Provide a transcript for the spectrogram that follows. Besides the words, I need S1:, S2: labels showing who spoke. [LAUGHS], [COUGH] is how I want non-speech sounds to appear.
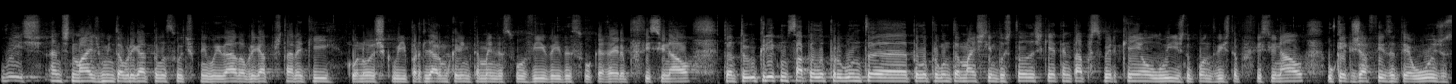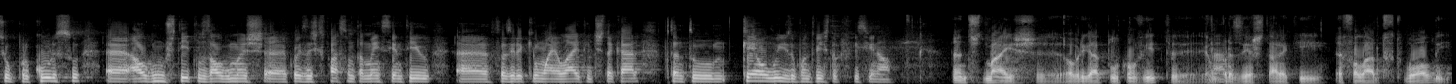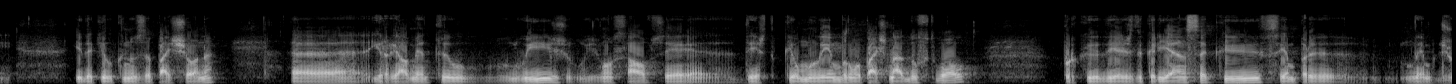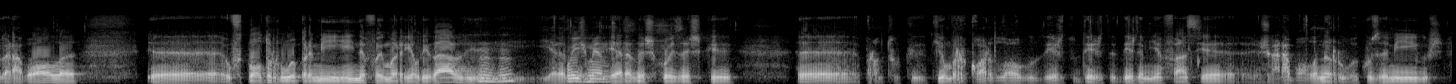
S1: Luís, antes de mais, muito obrigado pela sua disponibilidade, obrigado por estar aqui connosco e partilhar um bocadinho também da sua vida e da sua carreira profissional. Portanto, eu queria começar pela pergunta, pela pergunta mais simples de todas, que é tentar perceber quem é o Luís do ponto de vista profissional, o que é que já fez até hoje, o seu percurso, uh, alguns títulos, algumas uh, coisas que façam também sentido uh, fazer aqui um highlight e destacar. Portanto, quem é o Luís do ponto de vista profissional?
S2: Antes de mais, obrigado pelo convite. É um Nada. prazer estar aqui a falar de futebol e e daquilo que nos apaixona. Uh, e realmente o Luís, o Luís Gonçalves, é, desde que eu me lembro, um apaixonado do futebol, porque desde criança que sempre me lembro de jogar à bola. Uh, o futebol de rua para mim ainda foi uma realidade uhum. e, e era, era das coisas que, uh, pronto, que, que, eu me recordo logo desde, desde, desde a minha infância, jogar a bola na rua com os amigos,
